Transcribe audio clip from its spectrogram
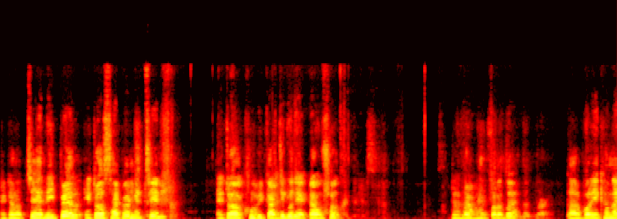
এটা হচ্ছে রিপেল, এটাও সাইপারমেথ্রিন এটা খুবই কার্যকরী একটা ঔষধ। ব্যবহার করা যায়। তারপর এখানে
